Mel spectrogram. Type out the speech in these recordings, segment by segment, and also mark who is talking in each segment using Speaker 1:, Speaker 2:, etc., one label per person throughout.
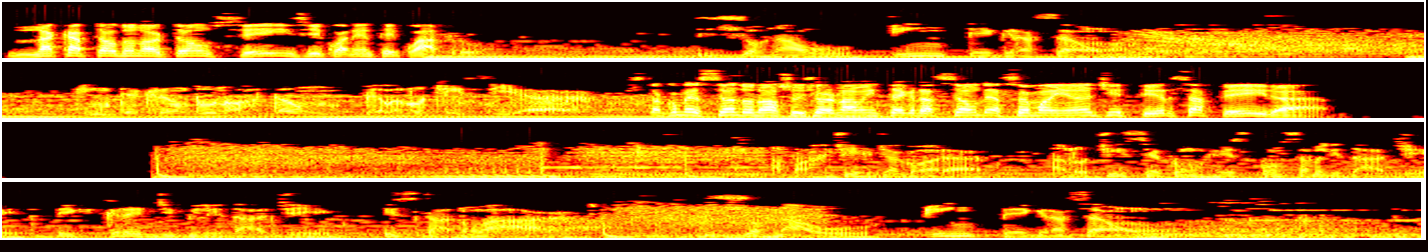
Speaker 1: Na capital do Nortão, 6h44.
Speaker 2: Jornal Integração. Integrando o Nortão pela notícia.
Speaker 1: Está começando o nosso Jornal Integração dessa manhã de terça-feira.
Speaker 2: A partir de agora, a notícia com responsabilidade e credibilidade está no ar. Jornal Integração.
